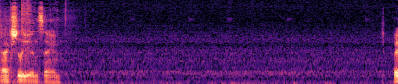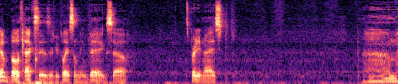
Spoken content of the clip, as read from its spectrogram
Actually insane. We have both hexes if you play something big, so it's pretty nice. Um,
